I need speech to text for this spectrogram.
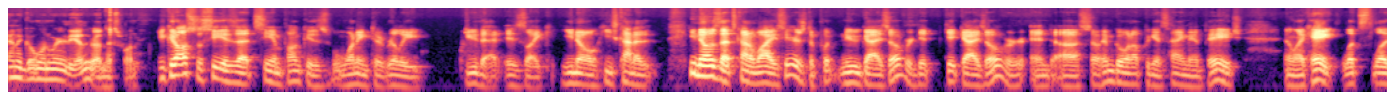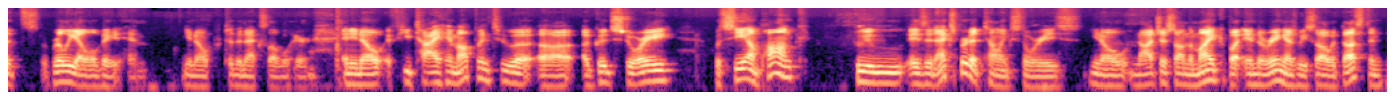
kind of go one way or the other on this one. You could also see is that CM Punk is wanting to really do that. Is like you know he's kind of he knows that's kind of why he's here is to put new guys over, get get guys over, and uh, so him going up against Hangman Page and like, hey, let's let's really elevate him, you know, to the next level here. And you know, if you tie him up into a a, a good story with CM Punk, who is an expert at telling stories, you know, not just on the mic but in the ring, as we saw with Dustin,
